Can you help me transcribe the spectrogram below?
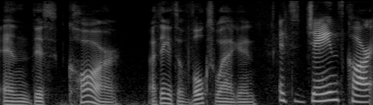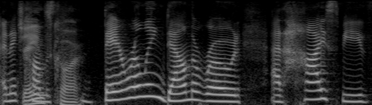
and this car, I think it's a Volkswagen, It's Jane's car, and it Jane's comes car. barreling down the road at high speeds.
